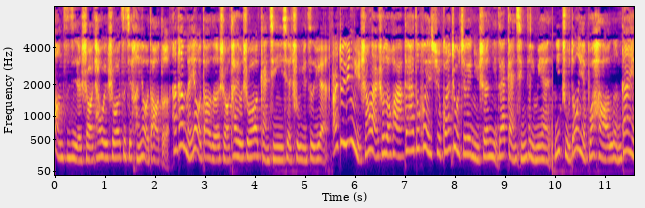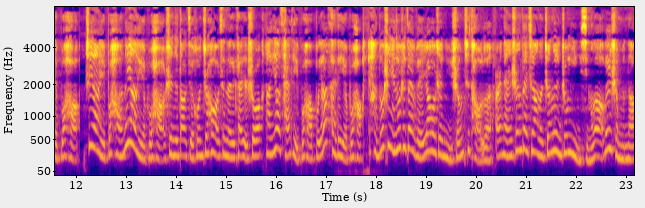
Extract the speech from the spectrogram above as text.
榜自己的时候，他会说自己很有道德；当他没有道德的时候，他又说感情一切出于自愿。而对于女生来说的话，大家都会去关注这个女生，你在感情里面，你主动也不好，冷淡也不好，这样也不好，那样也不好，甚至到结婚之后，现在就开始说啊，要彩礼不好，不要彩礼也不好，很多事情都是在围绕着女生去讨论，而男生在这样的争论中隐形了。为什么呢？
